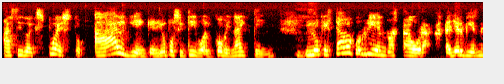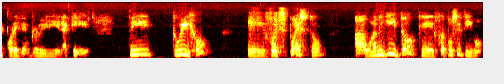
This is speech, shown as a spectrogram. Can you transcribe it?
ha sido expuesto a alguien que dio positivo al COVID-19, lo que estaba ocurriendo hasta ahora, hasta ayer viernes, por ejemplo, Lili, era que si tu hijo eh, fue expuesto a un amiguito que fue positivo,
